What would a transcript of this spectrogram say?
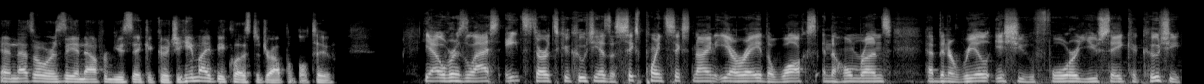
And that's what we're seeing now from Yusei Kikuchi. He might be close to droppable too. Yeah, over his last eight starts, Kikuchi has a 6.69 ERA. The walks and the home runs have been a real issue for Yusei Kikuchi.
